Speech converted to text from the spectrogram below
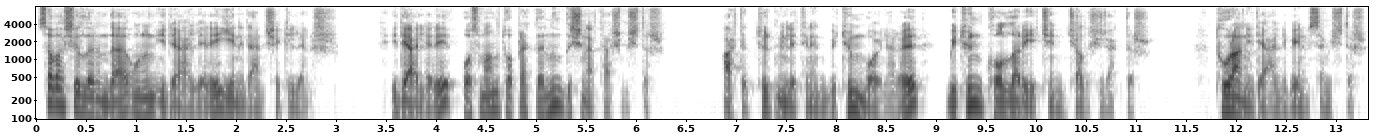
Savaş yıllarında onun idealleri yeniden şekillenir. İdealleri Osmanlı topraklarının dışına taşmıştır. Artık Türk milletinin bütün boyları, bütün kolları için çalışacaktır. Turan idealini benimsemiştir.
